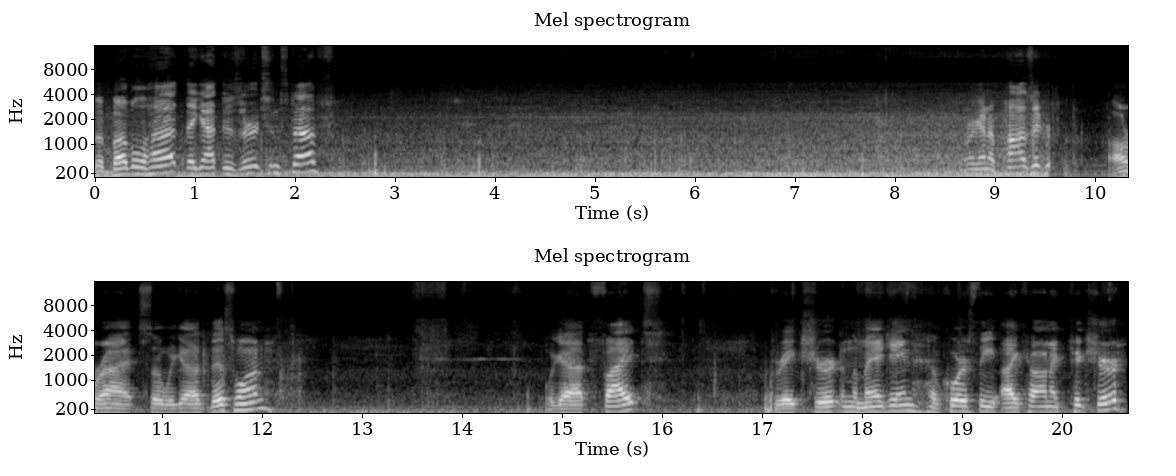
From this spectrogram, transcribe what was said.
The Bubble Hut, they got desserts and stuff. We're gonna pause it. All right, so we got this one. We got Fight. Great shirt in the making. Of course, the iconic picture.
